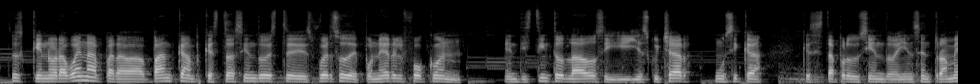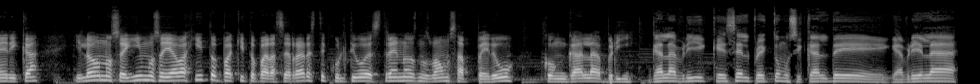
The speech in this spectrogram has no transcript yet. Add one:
Entonces, que enhorabuena para Bandcamp que está haciendo este esfuerzo de poner el foco en, en distintos lados y, y escuchar música que se está produciendo ahí en Centroamérica. Y luego nos seguimos allá abajito, Paquito, para cerrar este cultivo de estrenos, nos vamos a Perú con Gala Bri. Gala Bri, que es el proyecto musical de Gabriela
